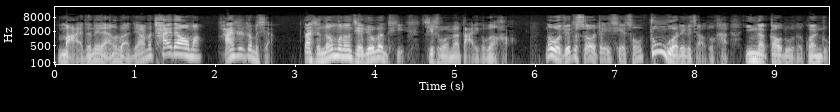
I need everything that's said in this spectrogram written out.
买的那两个软件们拆掉吗？还是这么想？但是能不能解决问题？其实我们要打一个问号。那我觉得所有这一切从中国这个角度看，应该高度的关注，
